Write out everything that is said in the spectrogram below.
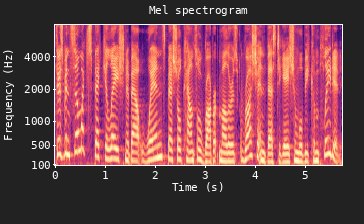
There's been so much speculation about when special counsel Robert Mueller's Russia investigation will be completed.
